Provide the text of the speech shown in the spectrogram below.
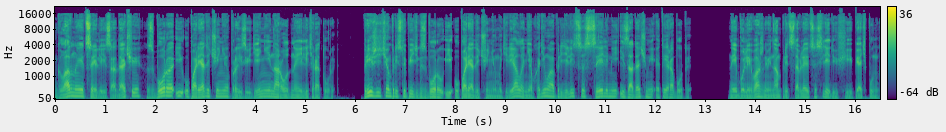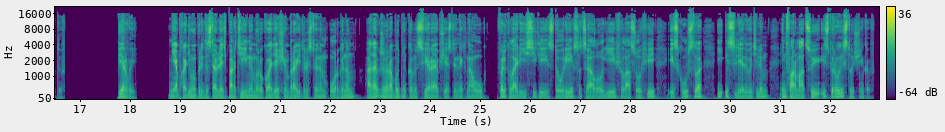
Главные цели и задачи сбора и упорядочения произведений народной литературы. Прежде чем приступить к сбору и упорядочению материала, необходимо определиться с целями и задачами этой работы. Наиболее важными нам представляются следующие пять пунктов. Первый. Необходимо предоставлять партийным и руководящим правительственным органам, а также работникам сферы общественных наук, фольклористики, истории, социологии, философии, искусства и исследователям информацию из первоисточников.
